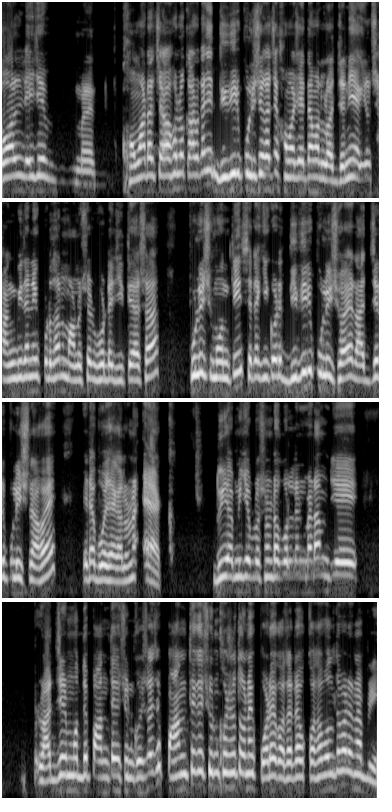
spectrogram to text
দল এই যে মানে ক্ষমাটা চাওয়া হলো কার কাছে, দিদির পুলিশের কাছে ক্ষমা চাইতে আমার লজ্জা নেই। একজন সাংবিধানিক প্রধান মানুষের ভোটে জিতে আসা পুলিশ মন্ত্রী, সেটা কি করে দিদির পুলিশ হয়, রাজ্যের পুলিশ না হয়, এটা বোঝা গেল না। এক, দুই, আপনি যে প্রশ্নটা করলেন ম্যাডাম যে রাজ্যের মধ্যে পান থেকে চুন আছে পান থেকে চুন তো অনেক পরে কথা এটা কথা বলতে পারেন আপনি?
